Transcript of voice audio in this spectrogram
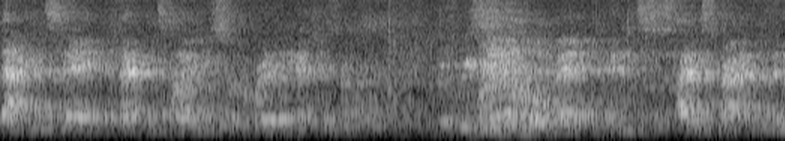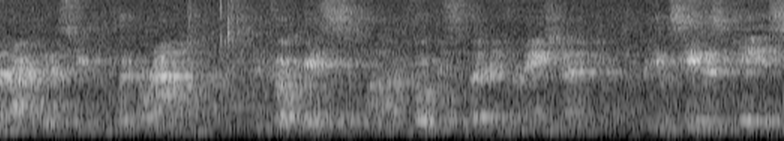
that can say, that can tell you sort of where the edges are. If we zoom in a little bit, and Society Scrap is interactive, so you can click around and focus, um, focus the information. You can see this case,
